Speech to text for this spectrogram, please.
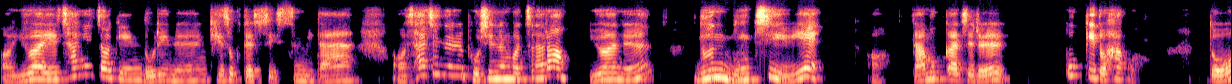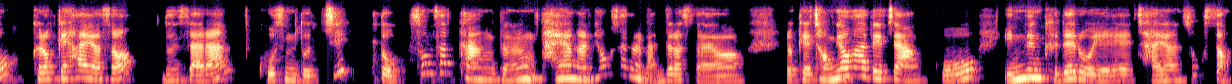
어, 유아의 창의적인 놀이는 계속될 수 있습니다. 어, 사진을 보시는 것처럼 유아는 눈 뭉치 위에 어, 나뭇가지를 꽂기도 하고 또 그렇게 하여서 눈사람, 고슴도치, 또 솜사탕 등 다양한 형상을 만들었어요. 이렇게 정형화되지 않고 있는 그대로의 자연 속성을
